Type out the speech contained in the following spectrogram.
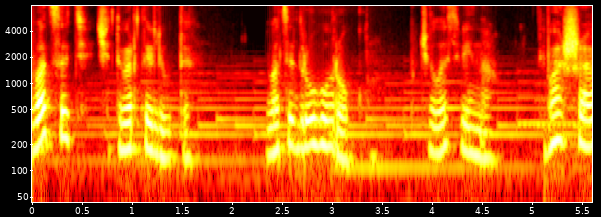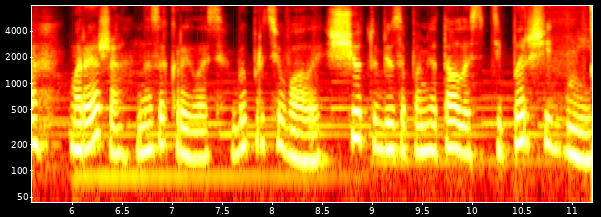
24 люте 22 року почалась війна. Ваша мережа не закрилась, ви працювали. Що тобі запам'яталось ті перші дні?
